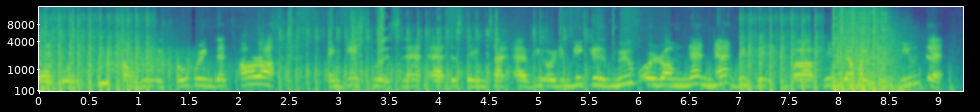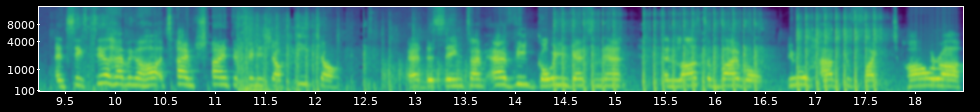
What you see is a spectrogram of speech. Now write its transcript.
over Yukong, who is hovering the Tara engaged towards net at the same time. Abby already make a move around net. Net be uh, pinned down by and still having a hard time trying to finish off Ichong. At the same time, Avi going against Net and last survival, you will have to fight Tara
